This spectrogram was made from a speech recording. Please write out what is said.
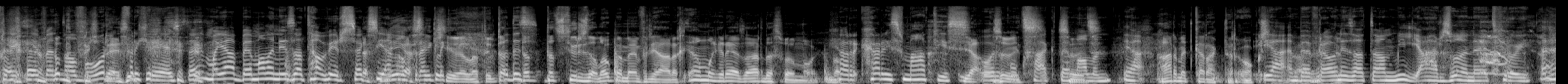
je bent al behoorlijk vergrijzing. vergrijsd. Hè? Maar ja, bij mannen is dat dan weer Dat is sexy en mega aantrekkelijk. sexy wel natuurlijk. Dat, Dat is dat, sturen ze dan ook bij mijn verjaardag. Ja, maar grijs haar, dat is wel mooi. Maar- char- charismatisch, Ja, hoor ik ook vaak bij zoiets. mannen. Ja. Haar met karakter ook. ja, en bij vrouwen is dat dan hè.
